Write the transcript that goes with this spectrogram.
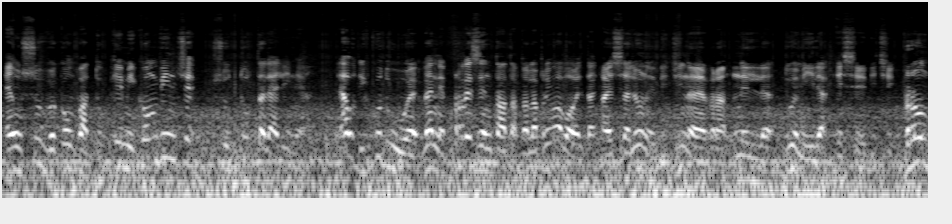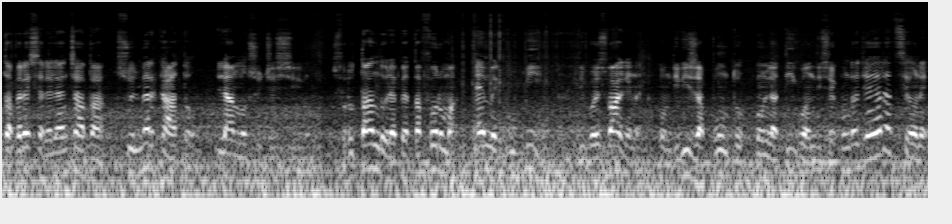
È un SUV compatto che mi convince su tutta la linea. L'Audi Q2 venne presentata per la prima volta al Salone di Ginevra nel 2016, pronta per essere lanciata sul mercato l'anno successivo. Sfruttando la piattaforma MQB di Volkswagen, condivisa appunto con la Tiguan di seconda generazione,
